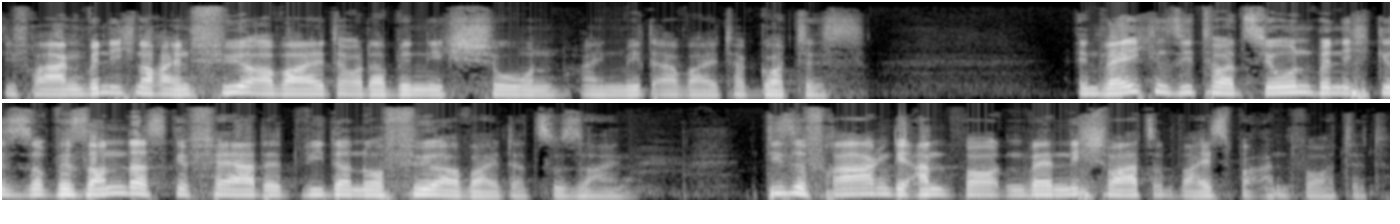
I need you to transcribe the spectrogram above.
Die Fragen, bin ich noch ein Fürarbeiter oder bin ich schon ein Mitarbeiter Gottes? In welchen Situationen bin ich besonders gefährdet, wieder nur Fürarbeiter zu sein? Diese Fragen, die Antworten werden nicht schwarz und weiß beantwortet.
